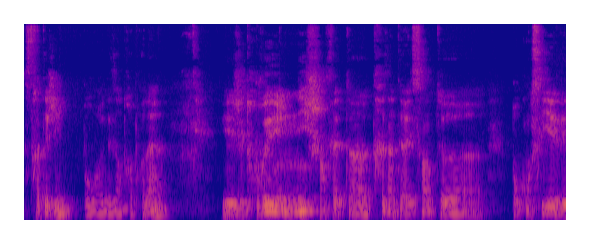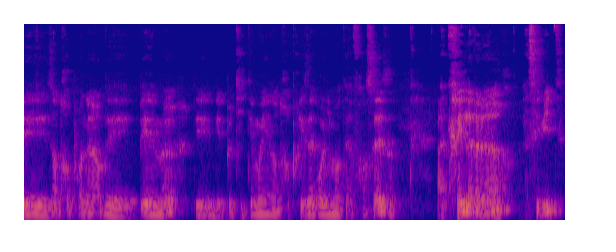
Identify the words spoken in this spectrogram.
stratégie pour des entrepreneurs. Et j'ai trouvé une niche en fait très intéressante pour conseiller les entrepreneurs des PME, des, petites et moyennes entreprises agroalimentaires françaises, à créer de la valeur assez vite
